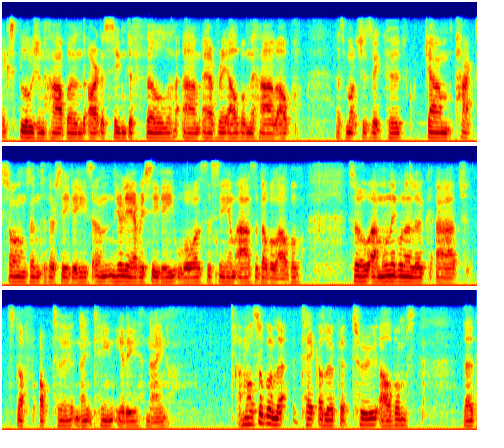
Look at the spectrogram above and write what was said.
explosion happened artists seemed to fill um, every album they had up as much as they could jam pack songs into their CDs and nearly every CD was the same as the double album. So I'm only going to look at stuff up to 1989. I'm also going to take a look at two albums that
